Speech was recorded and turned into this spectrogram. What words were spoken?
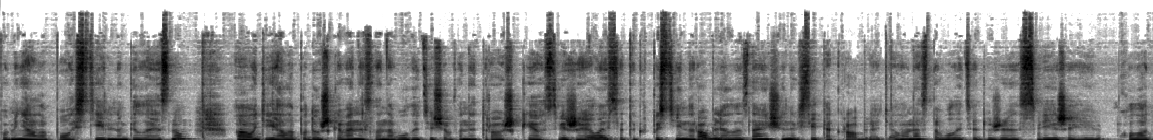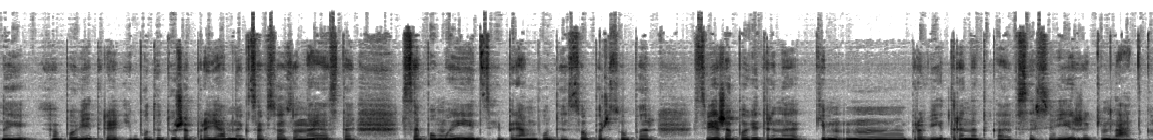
поміняла постільну білизну, одіяла подушки винесла на вулицю, щоб вони трошки освіжилися. Так постійно роблю, але знаю, що не всі так роблять. Але у нас на вулиці дуже свіже і холодне повітря, і буде дуже приємно, як це все занести, все помиється, і прям буде супер-супер свіжа повітряна кім... провітряна, така все свіжа кімнатка.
